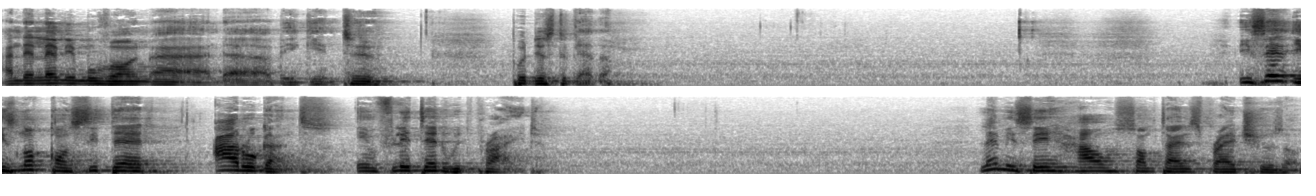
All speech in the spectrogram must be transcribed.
and then let me move on and uh, begin to put this together. He says he's not considered arrogant, inflated with pride. Let me say how sometimes pride shows up.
